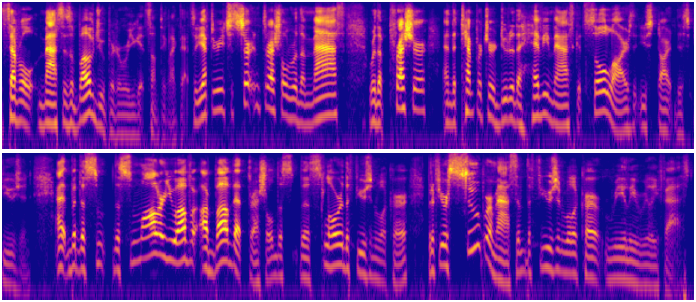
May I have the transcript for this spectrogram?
several masses above Jupiter where you get something like that. So you have to reach a certain threshold where the mass, where the pressure and the temperature due to the heavy mass get so large that you start this fusion. And, but the, the smaller you are above that threshold, the, the slower the fusion will occur. But if you're supermassive, the fusion will occur really, really fast.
